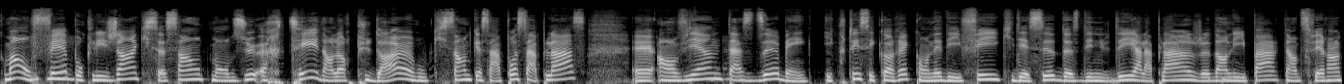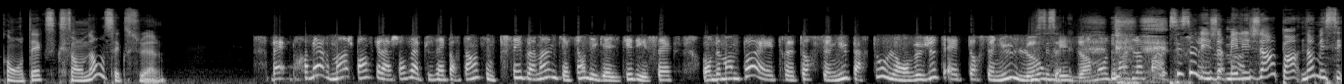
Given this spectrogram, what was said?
comment on fait pour que les gens qui se sentent, mon Dieu, heurtés dans leur pudeur ou qui sentent que ça n'a pas sa place, euh, en viennent à se dire, ben écoutez, c'est correct qu'on ait des filles qui décident de se dénuder à la plage, dans les parcs, dans différents contextes qui sont non sexuels? Ben, premièrement, je pense que la chose la plus importante, c'est tout simplement une question d'égalité des sexes. On ne demande pas à être torse nu partout. Là. On veut juste être torse nu là où les hommes ont le droit de le faire. c'est ça, les gens. Mais les gens pensent. Non, mais c'est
